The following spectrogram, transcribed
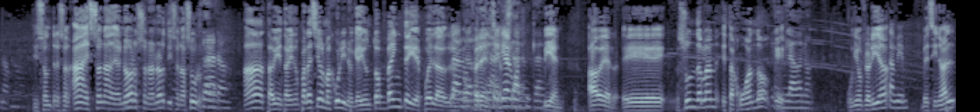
No. Y son tres zonas. Ah, es zona de honor, zona norte y zona sur. Claro. Ah, está bien, está bien. Parecido al masculino, que hay un top 20 y después la, Claro, así. Claro. Bien. A ver, eh, Sunderland está jugando, ¿qué? En la honor. Unión Florida. También. Vecinal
